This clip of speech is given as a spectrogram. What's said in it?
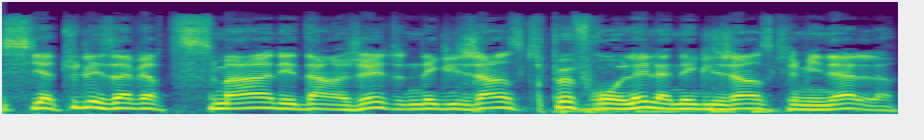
S'il y a tous les avertissements, des dangers, c'est une négligence qui peut frôler la négligence criminelle.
